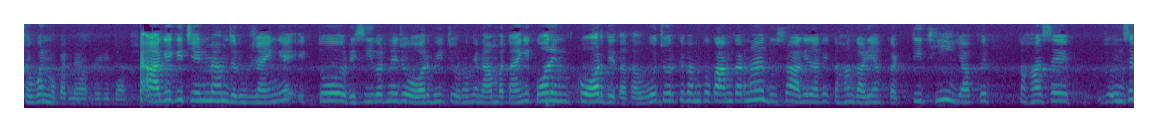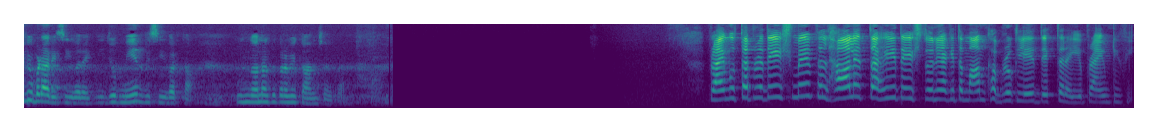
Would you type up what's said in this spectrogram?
चौवन मुकदमे ऑलरेडी दर्ज आगे की चेन में हम ज़रूर जाएँगे। एक तो रिसीवर ने जो और भी चोरों के नाम बताएँगे कौन इनको और देता था, वो चोर के हमको काम करना है। दूसरा, आगे जाके कहाँ गाड़ियाँ कटती थी या फिर कहाँ से, जो इनसे भी बड़ा रिसीवर है कि जो मेन रिसीवर था, उन दोनों के ऊपर भी काम चल रहा है। प्राइम उत्तर प्रदेश में फ़िलहाल इतना ही। देश दुनिया की तमाम खबरों के लिए देखते रहिए प्राइम टीवी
